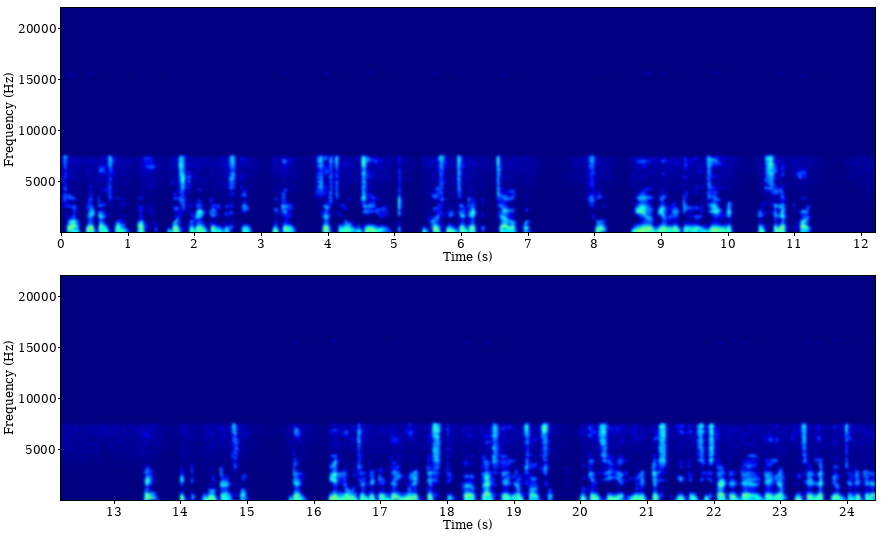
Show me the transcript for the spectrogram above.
So apply transform of both student and this thing you can search now junit because we'll generate java code. So we we are writing junit and select all and hit do transform. Done we have now generated the unit test uh, class diagrams also. You can see here unit test you can see started di diagram. Inside that we have generated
